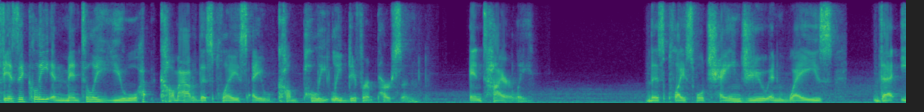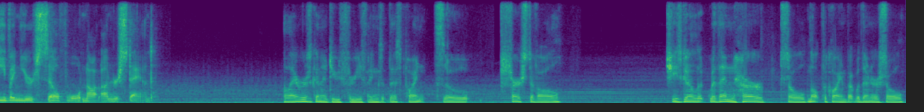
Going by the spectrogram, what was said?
Physically and mentally, you will come out of this place a completely different person. Entirely. This place will change you in ways that even yourself will not understand. Valera's gonna do three things at this point. So, first of all, she's gonna look within her soul, not the coin, but within her soul.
